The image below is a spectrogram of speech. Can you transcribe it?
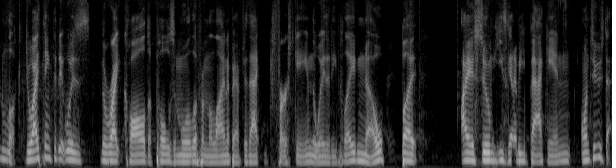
look, do I think that it was the right call to pull Zamula from the lineup after that first game, the way that he played? No, but I assume he's going to be back in on Tuesday.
